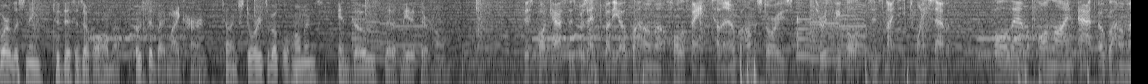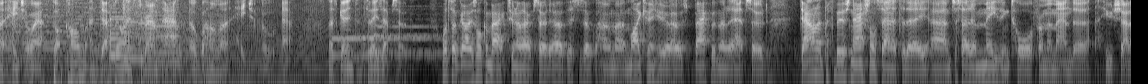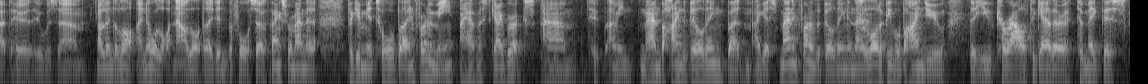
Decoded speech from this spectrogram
You are listening to This is Oklahoma, hosted by Mike Hearn, telling stories of Oklahomans and those that have made it their home. This podcast is presented by the Oklahoma Hall of Fame, telling Oklahoma stories through its people since 1927. Follow them online at oklahomahof.com and definitely on Instagram at oklahomahof. Let's get into today's episode. What's up, guys? Welcome back to another episode of This is Oklahoma. Mike Hearn here, host, back with another episode down at the First National Center today. Um, just had an amazing tour from Amanda. Huge shout out to her. It was um, I learned a lot. I know a lot now, a lot that I didn't before. So thanks for Amanda for giving me a tour. But in front of me, I have Mr. Gary Brooks. Um, to, I mean, man behind the building, but I guess man in front of the building, and then a lot of people behind you that you've corralled together to make this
